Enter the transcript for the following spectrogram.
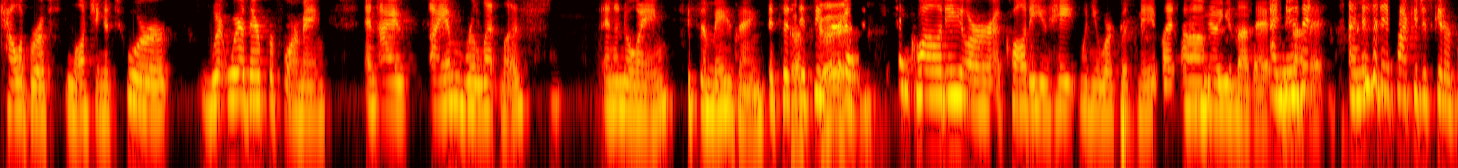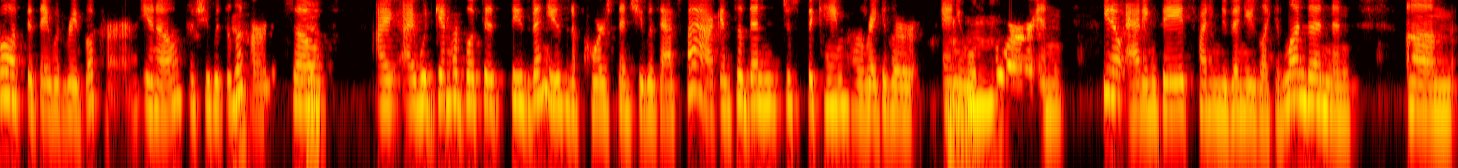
caliber of launching a tour where, where they're performing and i i am relentless and annoying It's amazing. it's a, That's it's, either- good. it's in quality or a quality you hate when you work with me but um no, you love it. I knew that it. I knew that if I could just get her booked, that they would rebook her, you know, because she would deliver. So Yeah. I, I would get her booked at these venues, and of course, then she was asked back, and so then just became her regular annual Mhm. tour, and you know, adding dates, finding new venues like in London, and um,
